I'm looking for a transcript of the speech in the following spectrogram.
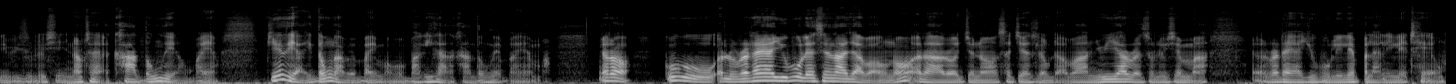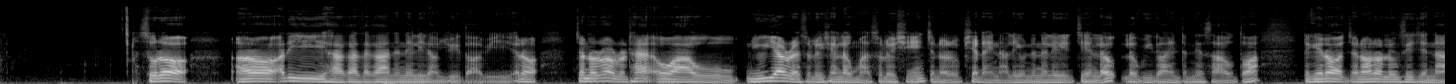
နေပြီဆိုလို့ရှိရင်နောက်ထပ်အခါ30တောင်ပိုင်းရပြင်းစရာကြီး3ကပဲပိုင်းမှာပေါ့ဘာကိစ္စအခါ30ပိုင်းရမှာအဲ့တော့ကိုကိုအဲ့လို retire ယူဖို့လဲစဉ်းစားကြပါအောင်เนาะအဲ့ဒါတော့ကျွန်တော် suggest လုပ်တာပါ new year resolution မှာ retire ယူဖို့လေးလဲ plan လေးလဲထည့်အောင်ဆိုတော့ အဲ့တော့အဲ့ဒီဟာကစကားနည်းနည်းလေးတော့ရွေသွားပြီအဲ့တော့ကျွန်တော်တို့ retire ဟိုဟာဟို new year resolution လုပ်မှာဆိုလို့ရှိရင်ကျွန်တော်တို့ဖြစ်နိုင်တာလေးကိုနည်းနည်းလေးအကျင့်လုပ်လုပ်ပြီးသွားရင်တစ်နှစ်စာကိုသွားတကယ်တော့ကျွန်တော်တို့လုပ်စေချင်တာ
